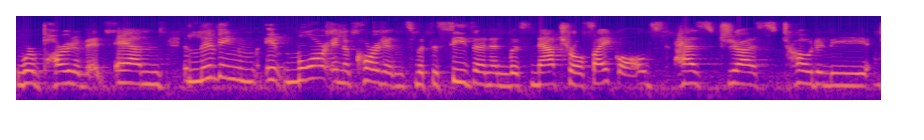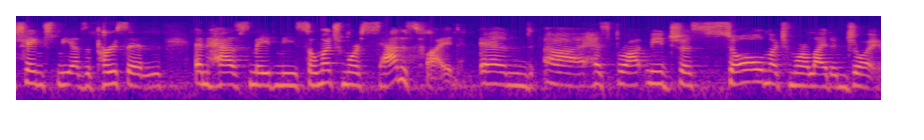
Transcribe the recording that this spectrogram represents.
we're part of it. And living it more in accordance with the season and with natural cycles has just totally changed me as a person and has made me so much more satisfied and uh, has brought me just so much more light and joy.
